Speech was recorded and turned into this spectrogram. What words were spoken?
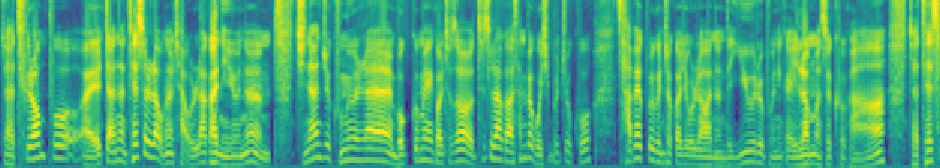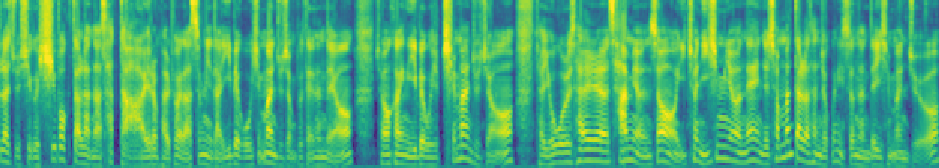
자 트럼프 아, 일단은 테슬라 오늘 잘 올라간 이유는 지난주 금요일날 목금에 걸쳐서 테슬라가 350불 찍고 400불 근처까지 올라왔는데 이유를 보니까 일론 머스크가 자 테슬라 주식을 10억 달러나 샀다 이런 발표가 났습니다. 250만 주 정도 되는데요. 정확하게는 257만 주죠. 자 요걸 살 사면서 2020년에 이제 천만 달러 산 적은 있었는데 20만 주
